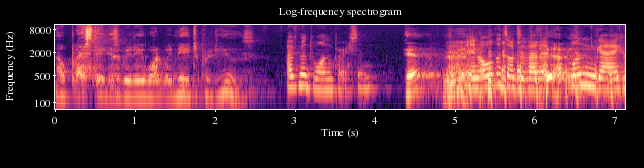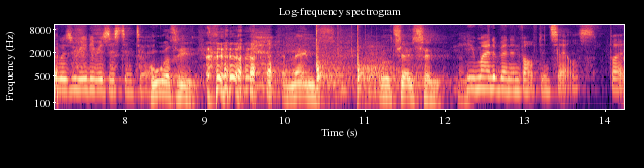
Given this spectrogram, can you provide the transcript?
no, plastic is really what we need to produce? I've met one person. Yeah. And all the talks I've had, I one guy who was really resistant to it. Who was he? Names will chase him. He might have been involved in sales, but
